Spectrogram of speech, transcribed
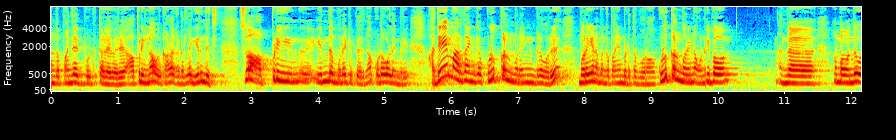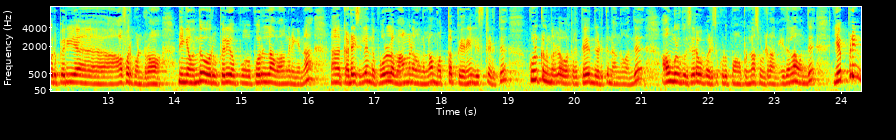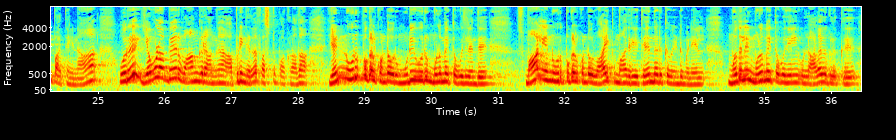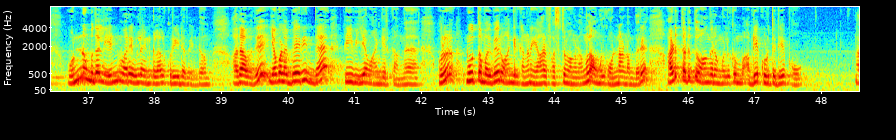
அந்த பஞ்சாயத்து போர்டு தலைவர் அப்படின்லாம் ஒரு காலகட்டத்தில் இருந்துச்சு. ஸோ அப்படி இருந்த இந்த முறைக்கு பேர் தான் குடவோலை முறை. அதே மாதிரி தான் இங்கே குலுக்கல் முறைன்ற ஒரு முறையை நம்ம இங்கே பயன்படுத்த போகிறோம் குலுக்கல் முறைன்னா ஒன்று இப்போ அந்த நம்ம வந்து ஒரு பெரிய ஆஃபர் பண்ணுறோம் நீங்கள் வந்து ஒரு பெரிய பொ பொருள்லாம் வாங்கினீங்கன்னா நாங்கள் கடைசியில் இந்த பொருளை வாங்கினவங்கலாம் மொத்த பேரையும் லிஸ்ட் எடுத்து குழுக்கள் முறையில் ஒருத்தர் தேர்ந்தெடுத்து நாங்கள் வந்து அவங்களுக்கு ஒரு சிறப்பு பரிசு கொடுப்போம் அப்படின்லாம் சொல்கிறாங்க இதெல்லாம் வந்து எப்படின்னு பார்த்தீங்கன்னா ஒரு எவ்வளோ பேர் வாங்குறாங்க அப்படிங்கிறத ஃபஸ்ட்டு பார்க்கணும். தான் எண் உறுப்புகள் கொண்ட ஒரு முடிவுறு முழுமை தொகுதியிலேருந்து ஸ்மால் எண் உறுப்புகள் கொண்ட ஒரு வாய்ப்பு மாதிரியை தேர்ந்தெடுக்க வேண்டுமெனில் முதலில் முழுமை தொகுதியில் உள்ள அலகுகளுக்கு ஒன்று முதல் எண் வரை உள்ள எண்களால் குறியிட வேண்டும். அதாவது எவ்வளோ பேர் இந்த டிவியை வாங்கியிருக்காங்க. ஒரு நூற்றம்பது பேர் வாங்கியிருக்காங்கன்னா யார் ஃபஸ்ட்டு வாங்கினாங்களோ அவங்களுக்கு ஒன்றா நம்பரு அடுத்தடுத்து வாங்குறவங்களுக்கு அப்படியே கொடுத்துட்டே போவோம்.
